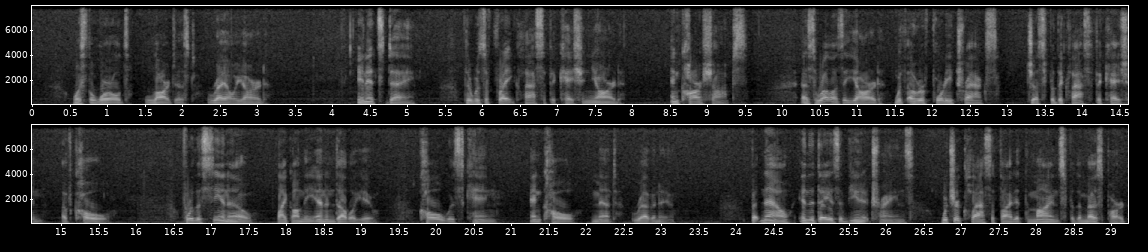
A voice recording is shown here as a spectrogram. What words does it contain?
was the world's largest rail yard. In its day, there was a freight classification yard and car shops, as well as a yard with over 40 tracks just for the classification of coal. For the C&O, like on the N&W, coal was king, and coal meant revenue. But now, in the days of unit trains, which are classified at the mines for the most part,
